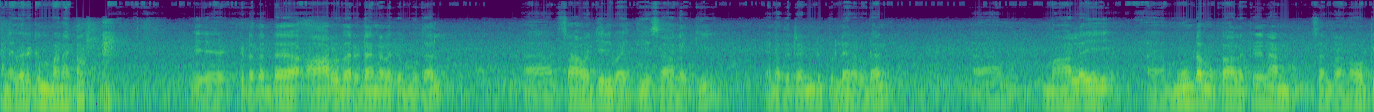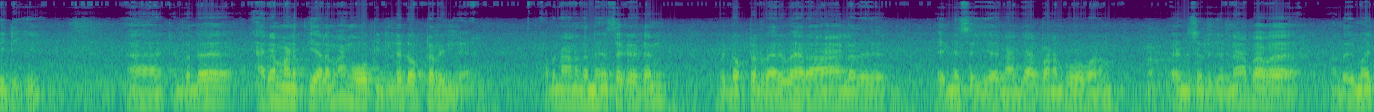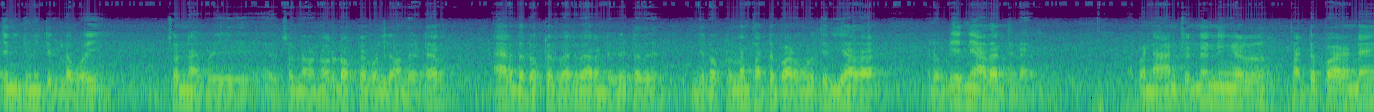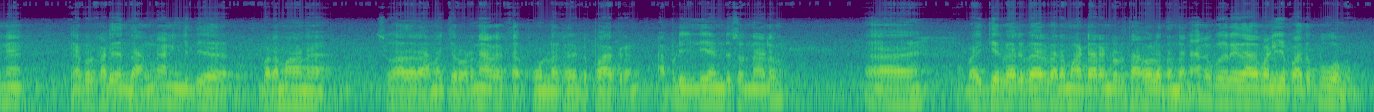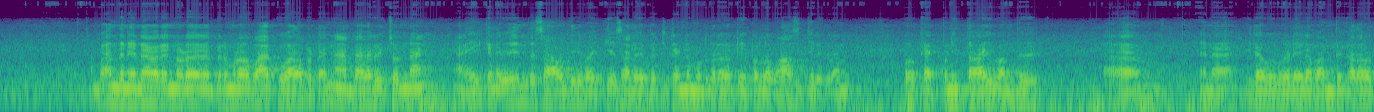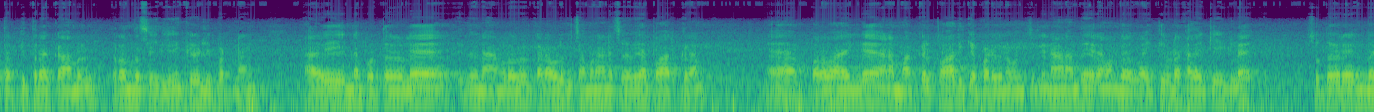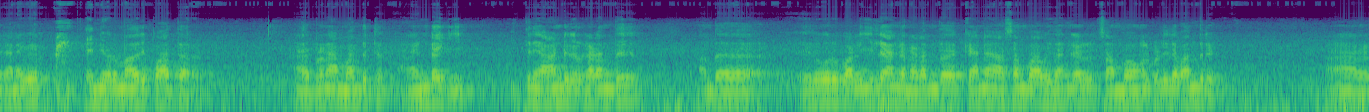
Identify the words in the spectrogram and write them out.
அனைவருக்கும் வணக்கம். கிட்டத்தட்ட ஆறு வருடங்களுக்கு முதல் ஆ, சாவச்சேரி வைத்தியசாலைக்கு எனது ரெண்டு பிள்ளைகளுடன் மாலை மூண்ட மூண்டை முக்காலுக்கு நான் சென்றேன் ஓபிடிக்கு கிட்டத்தட்ட அரை மணத்தியாலமாக அங்கே ஓபிடியில் டாக்டர் இல்லை. அப்போ நான் அந்த நர்ஸை கேட்டேன் இப்போ டாக்டர் வருவாரா? அல்லது என்ன செய்ய? நான் யாழ்ப்பாணம் போகணும். என்று சொல்லி சொன்னேன். அப்போ அவள் அந்த எமர்ஜென்சி யூனிட்டுக்குள்ளே போய் சொன்னேன் இப்படி சொன்னோன்னே ஒரு டாக்டர் வழியில் வந்துக்கிட்டார். யார் இந்த டாக்டர் வருவாருன்னு கேட்டது. இந்த டாக்டர்லாம் தட்டுப்பாடு உங்களுக்கு தெரியாதா? என்ன எப்படி என்னை அதட்டினார். அப்போ நான் சொன்னேன் நீங்கள் தட்டுப்பாடுன்னு என்ன- எனக்கு ஒரு கடிதம் தாங்க. நான் இங்கே வடமான சுகாதார அமைச்சரோட நான் ஃபோனில் கேட்டு பார்க்குறேன். அப்படி இல்லையென்று சொன்னாலும் வைத்தியர் வருவார் வரமாட்டாருன்ற ஒரு தகவலை தந்தால் நாங்கள் வேறு ஏதாவது வழியை பார்த்து போவோம். அப்போ அந்த நேரம் அவர் என்னோட பெருமளவு வாக்குவாதப்பட்டேன் நான் இப்போ அவர் சொன்னேன் நான் ஏற்கனவே இந்த சாவஜரி வைத்தியசாலையை பற்றி ரெண்டு மூணு தடவை பேப்பரில் வாசிச்சிருக்கிறேன். ஒரு கற்பிணி தாய் வந்து என்ன இரவு வேளையில் வந்து கதவை தட்டி திறக்காமல் இறந்த செய்தியையும் கேள்விப்பட்டான். ஆகவே என்னை பொறுத்தவரையில் இது நாங்கள் ஒரு கடவுளுக்கு சமனான சேவையாக பார்க்குறோம். பரவாயில்லை ஆனால் மக்கள் பாதிக்கப்பட வேணும்னு சொல்லி நான் அந்த நேரம் அந்த வைத்தியரோட கதை கேட்கல. சுத்தவரை இருந்த கணவர் என்னை ஒரு மாதிரி பார்த்தாரு. அப்புறம் நான் வந்துட்டேன். ஆனால் இன்றைக்கு இத்தனை ஆண்டுகள் கடந்து அந்த ஏதோ ஒரு வழியில் அங்கே நடந்த கன அசம்பாவிதங்கள் சம்பவங்கள் வெளியில் வந்திருக்கு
